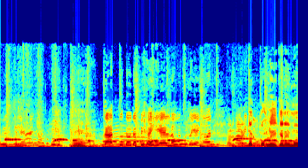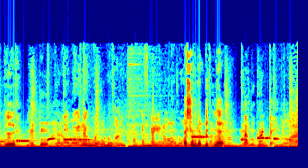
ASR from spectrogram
Uy, kailan Oh. Dato daw na pika yellow. Ano sa yangon? Dagko lagi ka na yung mga puyo. Kani mo idagpo punuan. Is kayo na puno. Asam dapit na. Lampert na inyo, ah?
